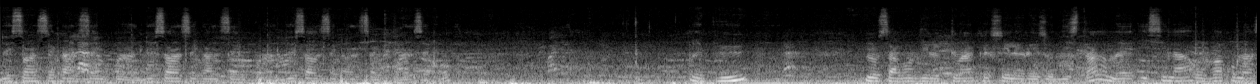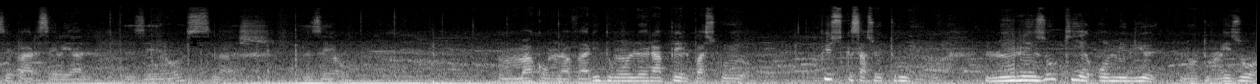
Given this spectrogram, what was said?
255.255.255.0 et puis nous savons directement que c'est le réseau distant mais ici là on va commencer par céréales 0 slash 0 au moment qu'on la valide on le rappelle parce que puisque ça se trouve le réseau qui est au milieu notre réseau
